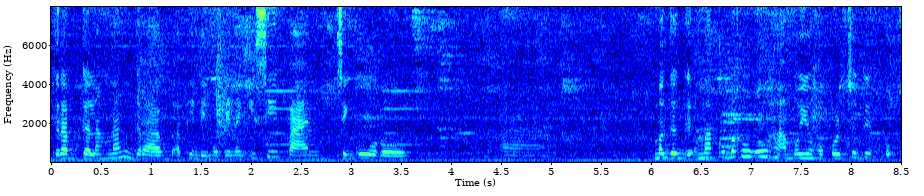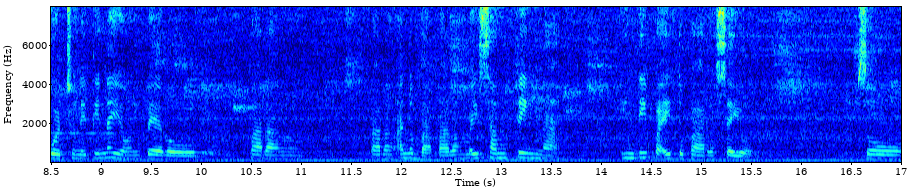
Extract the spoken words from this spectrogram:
grab ka lang ng grab at hindi mo pinag-isipan, siguro ah, magag- maku- makukuha mo yung opportunity, opportunity na yon pero parang parang ano ba, parang may something na hindi pa ito para sa So,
